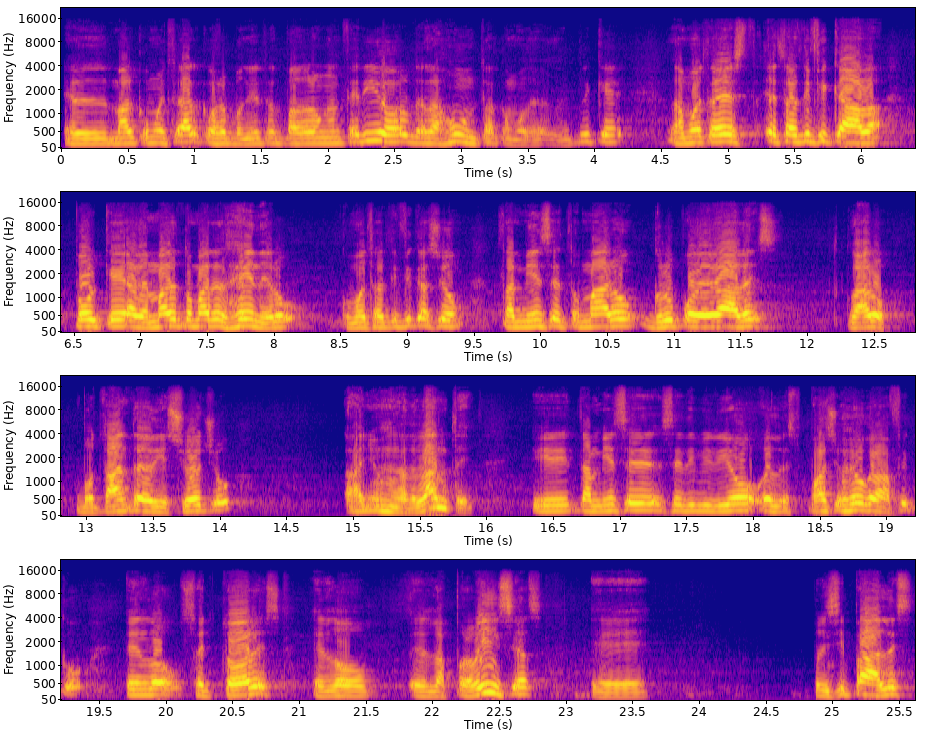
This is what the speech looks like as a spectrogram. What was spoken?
el marco muestral correspondiente al padrón anterior de la Junta, como les expliqué. La muestra es estratificada porque además de tomar el género como estratificación, también se tomaron grupos de edades, claro, votantes de 18 años en adelante. Y también se, dividió el espacio geográfico en los sectores, en, las provincias eh, principales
